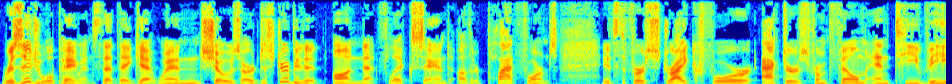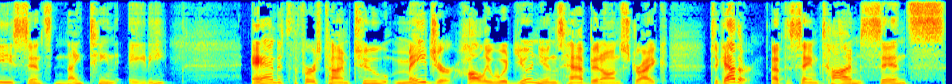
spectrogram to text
residual payments that they get when shows are distributed on Netflix and other platforms. It's the first strike for actors from film and TV since 1980. And it's the first time two major Hollywood unions have been on strike together at the same time since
